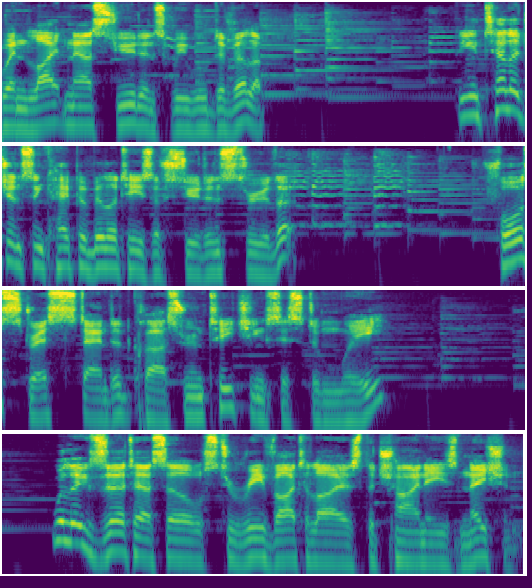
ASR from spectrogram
to enlighten our students. We will develop the intelligence and capabilities of students through the four stress standard classroom teaching system. We will exert ourselves to revitalize the Chinese nation.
